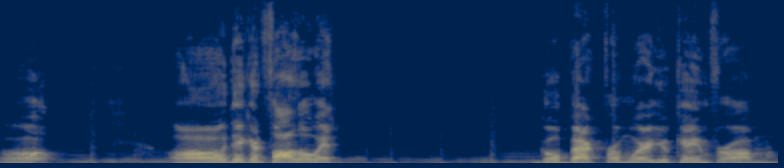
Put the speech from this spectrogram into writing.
Oh. Oh, they can follow it. Go back from where you came from.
